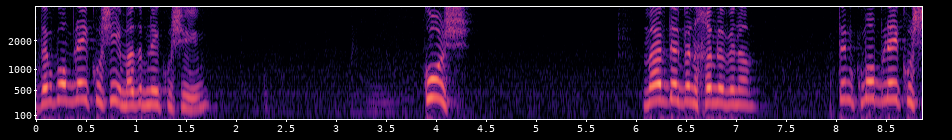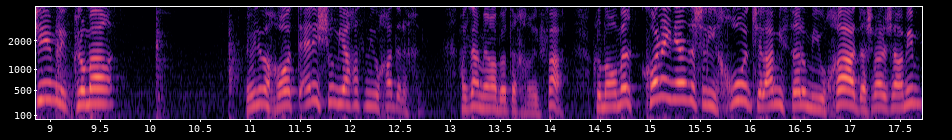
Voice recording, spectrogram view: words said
אתם כמו בני כושים, מה זה בני כושים? כוש. מה ההבדל ביניכם לבינם? אתם כמו בני כושים לי, כלומר, במילים אחרות, אין לי שום יחס מיוחד אליכם. אבל זו אמירה הרבה יותר חריפה. כלומר, אומר, כל העניין הזה של ייחוד של עם ישראל הוא מיוחד בהשוואה לשאר העמים,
